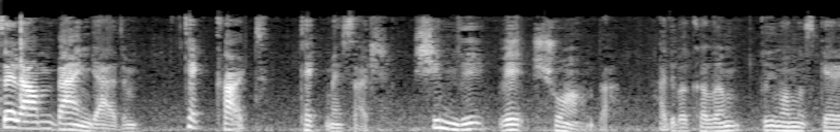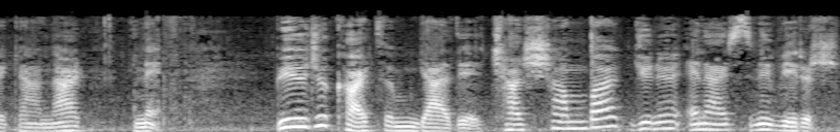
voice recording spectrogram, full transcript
Selam ben geldim. Tek kart, tek mesaj. Şimdi ve şu anda. Hadi bakalım duymamız gerekenler ne? Büyücü kartım geldi. Çarşamba günü enerjisini verir.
